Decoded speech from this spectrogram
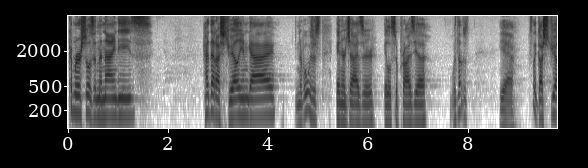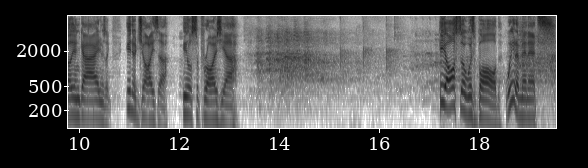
commercials in the 90s. Had that Australian guy. What was this? Energizer, it'll surprise you. Was that just, yeah. It's like Australian guy, and he was like, Energizer, it'll surprise you. he also was bald. Wait a minute.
